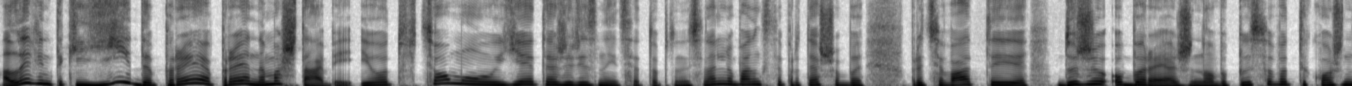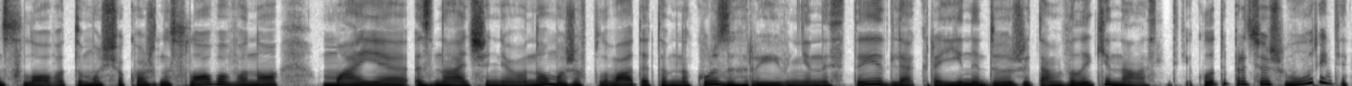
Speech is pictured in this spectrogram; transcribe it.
але він такий їде пре пре на масштабі. І от в цьому є теж різниця. Тобто Національний банк це про те, щоб працювати дуже обережно, виписувати кожне слово, тому що кожен кожне слово воно має значення, воно може впливати там на курс гривні, нести для країни дуже там великі наслідки. Коли ти працюєш в уряді,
